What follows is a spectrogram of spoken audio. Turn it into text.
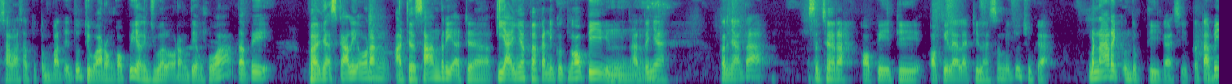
salah satu tempat itu di warung kopi yang jual orang Tionghoa tapi banyak sekali orang ada santri, ada kiainya bahkan ikut ngopi gitu. Hmm. Artinya ternyata sejarah kopi di kopi lele di Lasem itu juga menarik untuk dikaji. Tetapi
